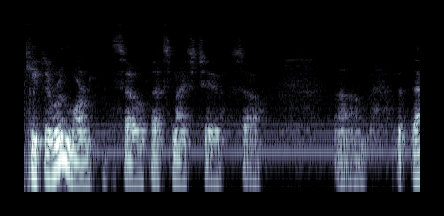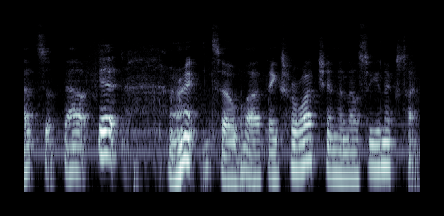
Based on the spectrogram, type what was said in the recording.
keep the room warm. So that's nice too. So, um, but that's about it. All right. So uh, thanks for watching and I'll see you next time.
